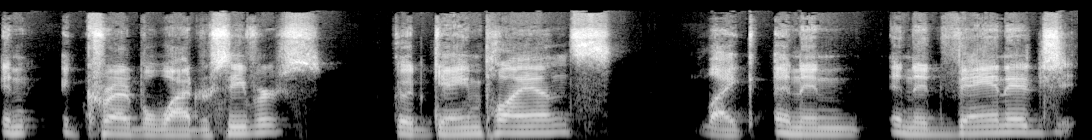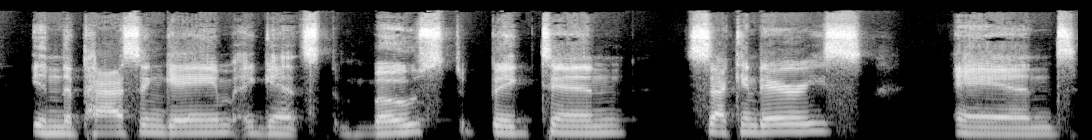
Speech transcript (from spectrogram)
incredible wide receivers, good game plans, like an in, an advantage in the passing game against most Big Ten secondaries, and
